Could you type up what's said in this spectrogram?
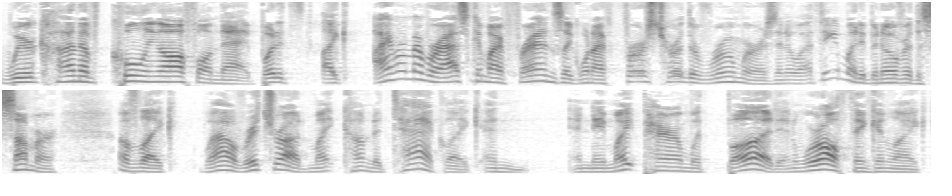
we're kind of cooling off on that. But it's like I remember asking my friends like when I first heard the rumors, and it, I think it might have been over the summer, of like, wow, Rich Rod might come to Tech, like, and and they might pair him with Bud, and we're all thinking like,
